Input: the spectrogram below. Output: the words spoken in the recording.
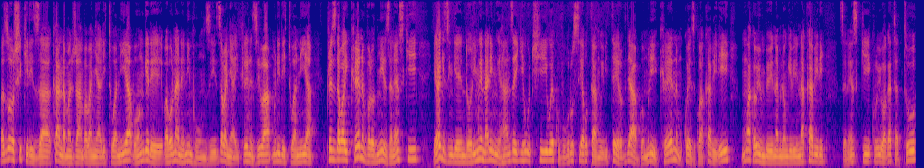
bazoshikiriza kandi amajambo abanyalituania bongere babonane n'impunzi z'abanya-Ukraine ziba muri Lithuania perezida wa Ukraine Volodymyr Zelensky yaragize ingendo rimwe na rimwe hanze y'igihugu ciwe kuva Uburusiya butangwa ibitero vyabwo muri Ukraine mu kwezi kwa kabiri mu mwaka wa 2022 Zelensky kuri uyu wa gatatu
